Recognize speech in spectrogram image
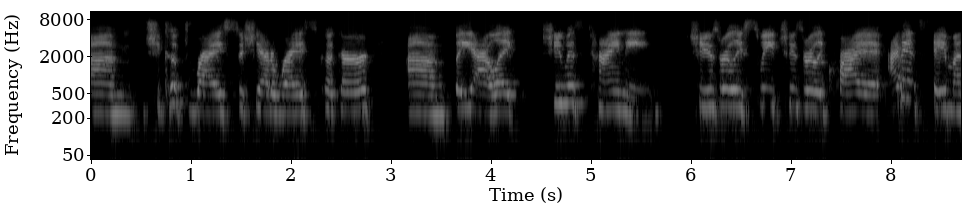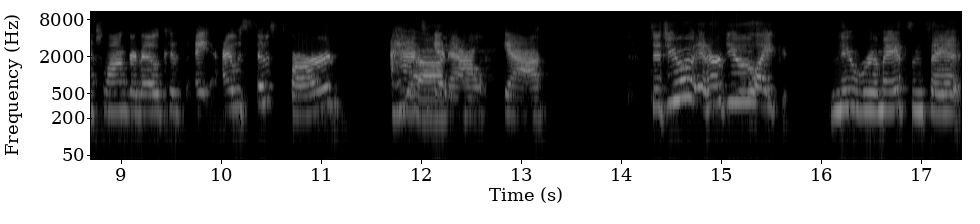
Um, she cooked rice, so she had a rice cooker. Um, but yeah, like she was tiny she was really sweet. She was really quiet. I didn't stay much longer though because I, I was so scarred. I had yeah. to get out. Yeah. Did you interview like new roommates and say,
